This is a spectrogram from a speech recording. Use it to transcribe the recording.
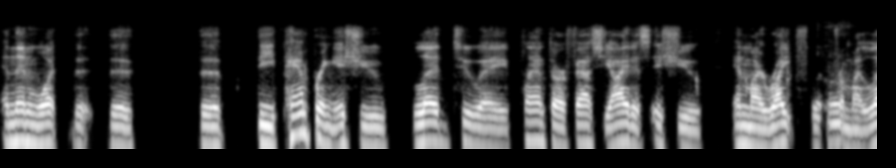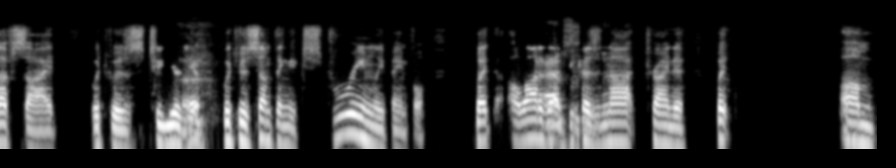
And then what the the the the pampering issue led to a plantar fasciitis issue in my right foot uh-huh. from my left side, which was two years uh-huh. ago, which was something extremely painful. But a lot of that Absolutely. because not trying to. But um,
